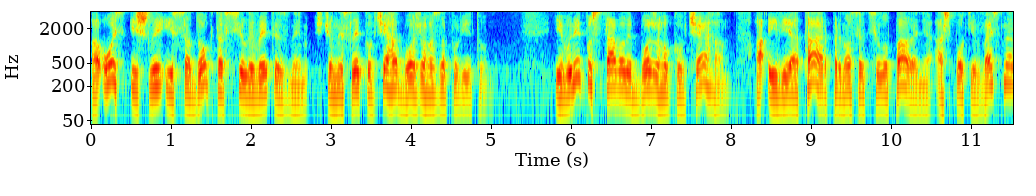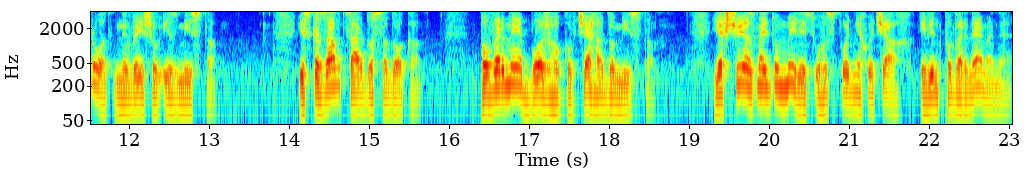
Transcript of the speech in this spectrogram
А ось ішли і садок та всі левити з ним, що несли ковчега Божого заповіту. І вони поставили Божого ковчега, а Івіатар приносив цілопалення, аж поки весь народ не вийшов із міста. І сказав цар до садока: Поверни Божого ковчега до міста. Якщо я знайду милість у Господніх очах, і він поверне мене,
